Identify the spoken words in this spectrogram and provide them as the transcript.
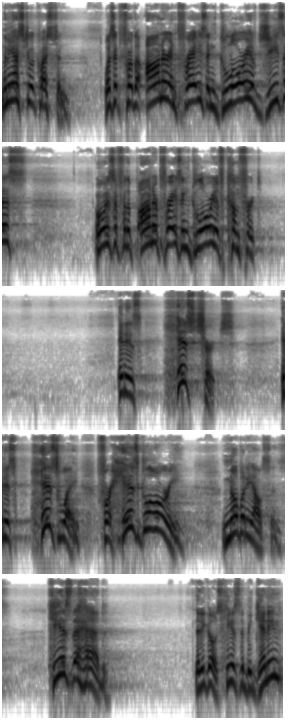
Let me ask you a question. Was it for the honor and praise and glory of Jesus? Or was it for the honor, praise, and glory of comfort? It is His church. It is His way for His glory, nobody else's. He is the head. Then he goes, He is the beginning,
